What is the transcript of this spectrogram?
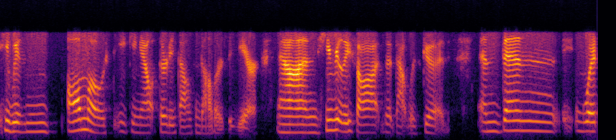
he was almost eking out $30,000 a year. And he really thought that that was good. And then what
